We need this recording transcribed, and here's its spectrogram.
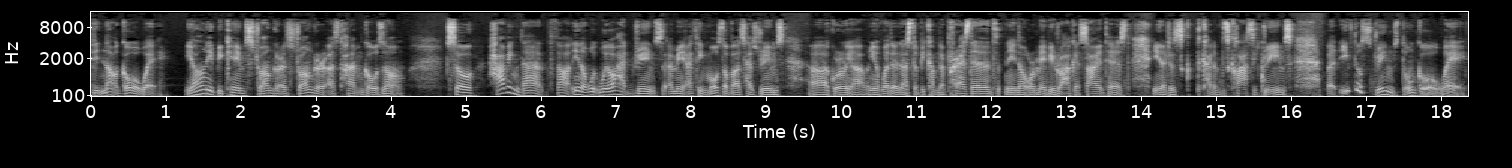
did not go away. It only became stronger and stronger as time goes on. So having that thought, you know, we, we all had dreams. I mean, I think most of us has dreams uh, growing up. You know, whether that's to become the president, you know, or maybe rocket scientist. You know, just kind of these classic dreams. But if those dreams don't go away,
